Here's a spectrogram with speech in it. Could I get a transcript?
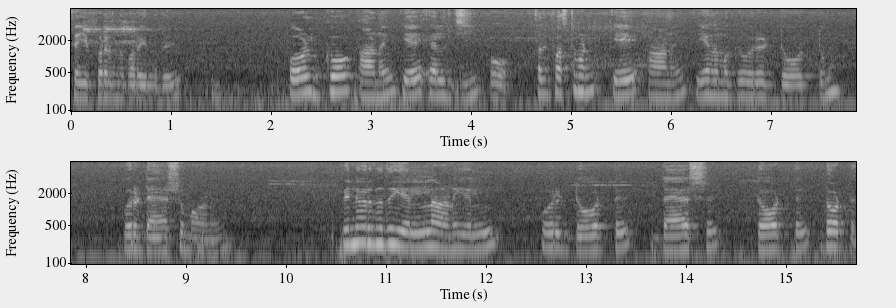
സൈഫർ എന്ന് പറയുന്നത് ഓൾഗോ ആണ് എ എൽ ജി ഒ അത് ഫസ്റ്റ് വൺ എ ആണ്. എ നമുക്ക് ഒരു ഡോട്ടും ഒരു ഡാഷുമാണ് പിന്നെ വരുന്നത് എല്ലാണ് എൽ ഒരു ഡോട്ട് ഡാഷ് ഡോട്ട് ഡോട്ട്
